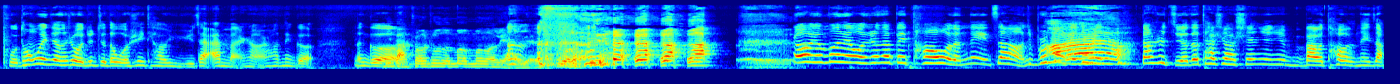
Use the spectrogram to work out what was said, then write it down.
普通问卷的时候，我就觉得我是一条鱼在案板上，然后那个那个，你把庄周的梦梦了俩元素了，然后我就梦见我正在被掏我的内脏，就不是梦见，就是当时觉得他是要伸进去把我掏我的内脏。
